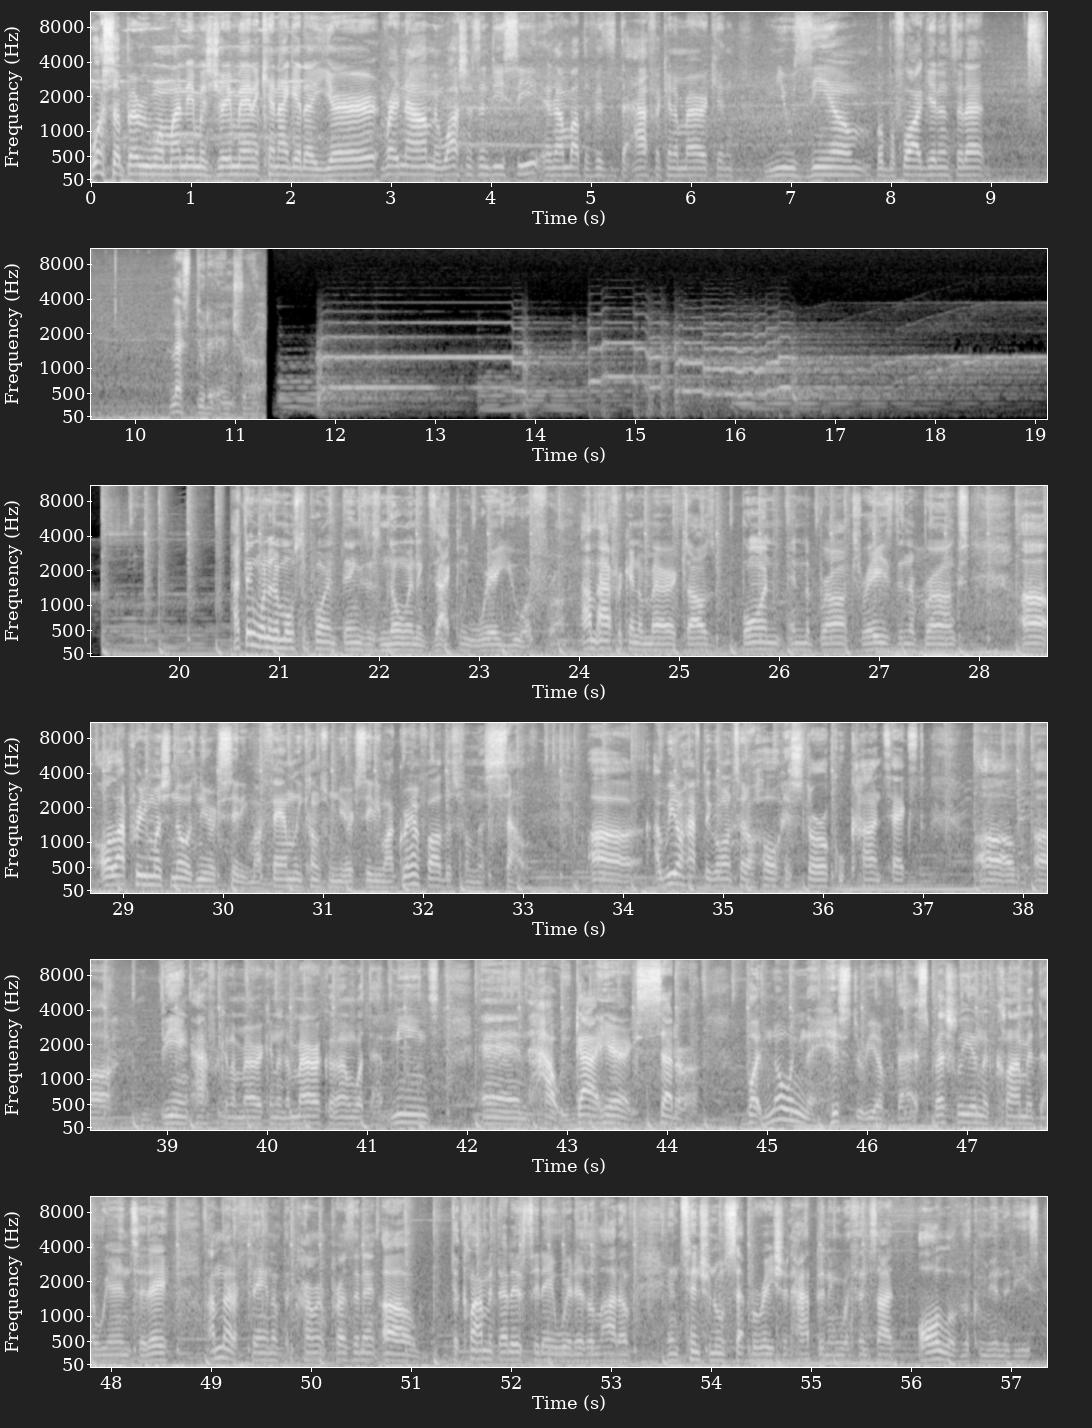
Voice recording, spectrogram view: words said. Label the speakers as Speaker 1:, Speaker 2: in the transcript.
Speaker 1: What's up everyone, my name is Dre Manning can I get a yerd? Right now I'm in Washington DC and I'm about to visit the African American Museum. But before I get into that, let's do the intro. I think one of the most important things is knowing exactly where you are from. I'm African American. so I was born in the Bronx, raised in the Bronx. Uh, all I pretty much know is New York City. My family comes from New York City. My grandfather's from the South. Uh, we don't have to go into the whole historical context of uh, being African American in America and what that means and how we got here, etc. But knowing the history of that, especially in the climate that we're in today, I'm not a fan of the current president. Uh, the climate that is today where there's a lot of intentional separation happening with inside all of the communities.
